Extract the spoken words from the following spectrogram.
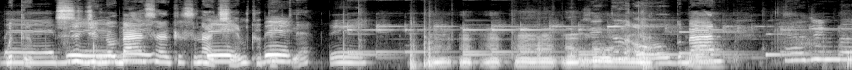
bakın size Jingle Bell şarkısını açayım köpekle. Jingle oldu ben. Jingle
